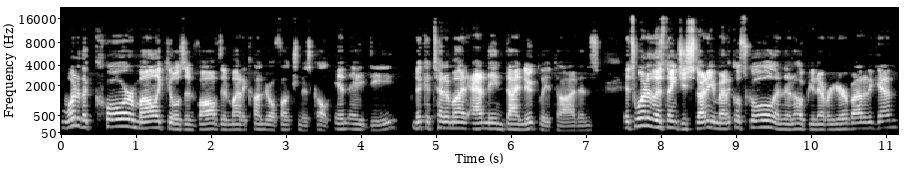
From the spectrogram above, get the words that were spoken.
one of the core molecules involved in mitochondrial function is called NAD, nicotinamide adenine dinucleotide. And it's- one of those things you study in medical school and then hope you never hear about it again.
